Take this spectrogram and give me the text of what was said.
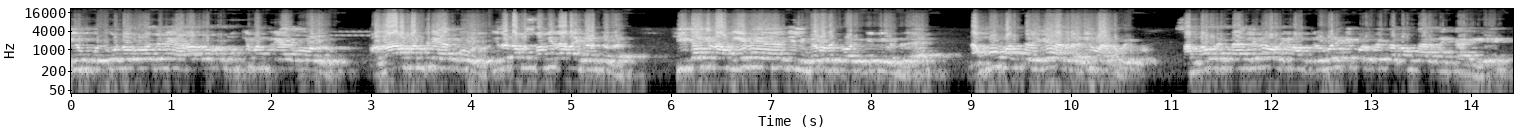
ನೀವು ಕುತ್ಕೊಂಡು ಹೋಗುವಾಗನೇ ಯಾರಾದ್ರೂ ಮುಖ್ಯಮಂತ್ರಿ ಆಗ್ಬಹುದು ಪ್ರಧಾನಮಂತ್ರಿ ಆಗ್ಬಹುದು ಇದು ನಮ್ಮ ಸಂವಿಧಾನ ಹೇಳ್ತದೆ. ಹೀಗಾಗಿ ನಾವು ಏನು ಇಲ್ಲಿ ಹೇಳೋದಕ್ಕೆ ಹೊರಟಿವಿ ಅಂದ್ರೆ, ನಮ್ಮ ಮಕ್ಕಳಿಗೆ ಅದ್ರ ಅರಿವಾಗಬೇಕು. ಸಣ್ಣವರಿದ್ದಾಗಲೇ ಅವರಿಗೆ ನಾವು ತಿಳುವಳಿಕೆ ಕೊಡಬೇಕು ಅನ್ನೋ ಕಾರಣಕ್ಕಾಗಿ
